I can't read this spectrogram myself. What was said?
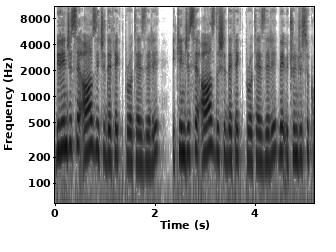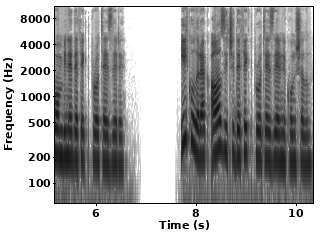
Birincisi ağız içi defekt protezleri, ikincisi ağız dışı defekt protezleri ve üçüncüsü kombine defekt protezleri. İlk olarak ağız içi defekt protezlerini konuşalım.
